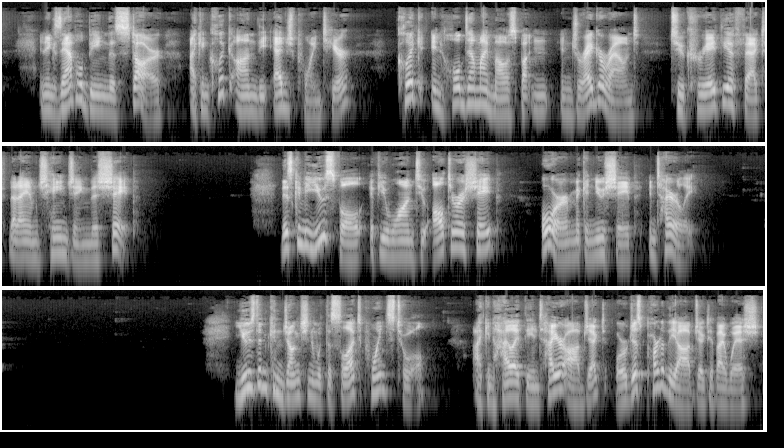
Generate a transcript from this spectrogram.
An example being this star, I can click on the edge point here, click and hold down my mouse button and drag around to create the effect that I am changing this shape. This can be useful if you want to alter a shape or make a new shape entirely. Used in conjunction with the Select Points tool, I can highlight the entire object or just part of the object if I wish,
